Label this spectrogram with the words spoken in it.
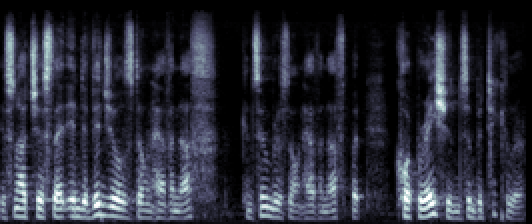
It's not just that individuals don't have enough, consumers don't have enough, but corporations in particular.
